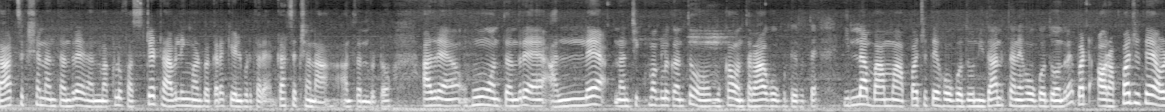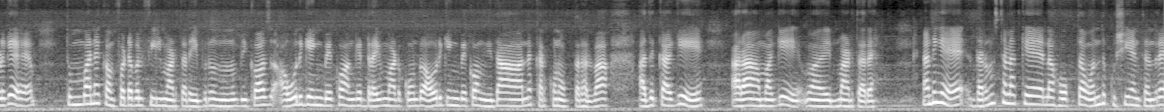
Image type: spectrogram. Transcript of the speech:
ಘಾಟ್ ಸೆಕ್ಷನ್ ಅಂತಂದರೆ ನನ್ನ ಮಕ್ಕಳು ಫಸ್ಟೇ ಟ್ರಾವೆಲಿಂಗ್ ಮಾಡ್ಬೇಕಾದ್ರೆ ಕೇಳಿಬಿಡ್ತಾರೆ, ಘಾಟ್ ಸೆಕ್ಷನಾ ಅಂತಂದ್ಬಿಟ್ಟು ಆದರೆ ಹ್ಞೂ ಅಂತಂದರೆ ಅಲ್ಲೇ ನನ್ನ ಚಿಕ್ಕ ಮಗ್ಳಿಗಂತೂ ಮುಖ ಒಂಥರ ಆಗೋಗ್ಬಿಟ್ಟಿರುತ್ತೆ. ಇಲ್ಲ ಬಾಮ್ಮ, ಅಪ್ಪ ಜೊತೆ ಹೋಗೋದು ನಿಧಾನಕ್ಕೆ ತಾನೇ ಹೋಗೋದು ಅಂದರೆ ಬಟ್ ಅವ್ರ ಅಪ್ಪ ಜೊತೆ ಅವಳಿಗೆ ತುಂಬಾ ಕಂಫರ್ಟಬಲ್ ಫೀಲ್ ಮಾಡ್ತಾರೆ ಇಬ್ಬರೂ ಬಿಕಾಸ್ ಅವ್ರಿಗೆ ಹೆಂಗೆ ಬೇಕೋ ಹಂಗೆ ಡ್ರೈವ್ ಮಾಡಿಕೊಂಡು ಅವ್ರಿಗೆ ಹೆಂಗೆ ಬೇಕೋ ಹಂಗೆ ನಿಧಾನಕ್ಕೆ ಕರ್ಕೊಂಡು ಹೋಗ್ತಾರಲ್ವ? ಅದಕ್ಕಾಗಿ ಆರಾಮಾಗಿ ಇದು ಮಾಡ್ತಾರೆ ನನಗೆ ಧರ್ಮಸ್ಥಳಕ್ಕೆ ಎಲ್ಲ ಹೋಗ್ತಾ ಒಂದು ಖುಷಿ ಅಂತಂದರೆ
